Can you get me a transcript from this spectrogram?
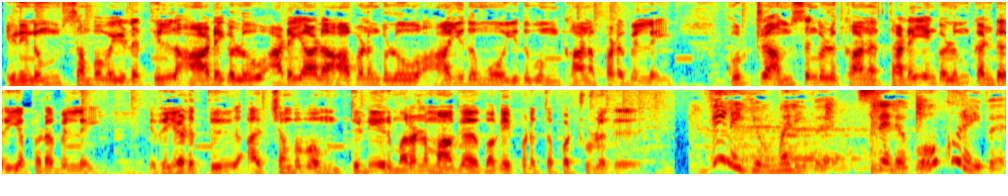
எனினும் சம்பவ இடத்தில் ஆடைகளோ அடையாள ஆவணங்களோ ஆயுதமோ எதுவும் காணப்படவில்லை. குற்ற அம்சங்களுக்கான தடயங்களும் கண்டறியப்படவில்லை. இதையடுத்து அச்சம்பவம் திடீர் மரணமாக வகைப்படுத்தப்பட்டுள்ளது. விலையோ மலிவு செலவோ குறைவு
